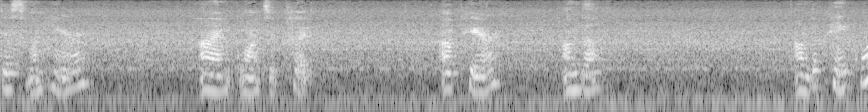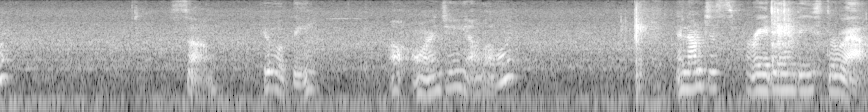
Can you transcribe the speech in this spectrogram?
This one here, I'm going to put up here on the on the pink one. So it will be an orange and yellow one. And I'm just spreading these throughout.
